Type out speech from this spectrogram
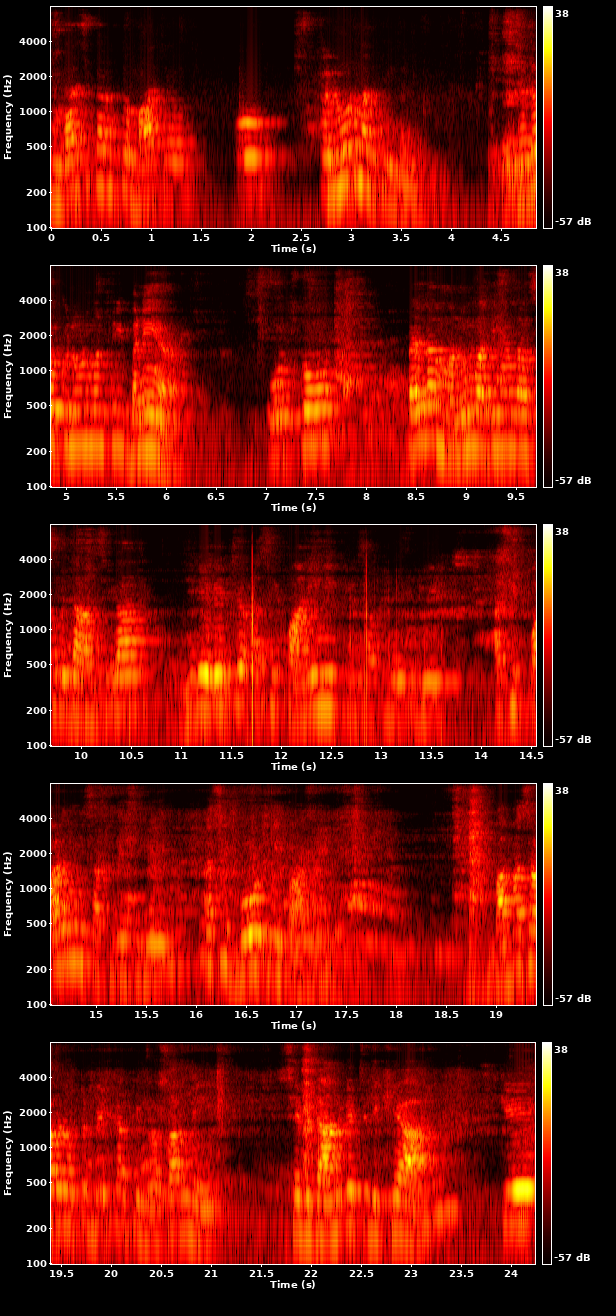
ਸੰਘਰਸ਼ ਕਰਨ ਤੋਂ ਬਾਅਦ 'ਚੋਂ ਉਹ ਕਾਨੂੰਨ ਮੰਤਰੀ ਬਣੇ ਸੀ। ਜਦੋਂ ਕਾਨੂੰਨ ਮੰਤਰੀ ਬਣੇ ਆ ਉਸ ਤੋਂ ਪਹਿਲਾਂ ਮਨੂਵਾਦੀਆਂ ਦਾ ਸੰਵਿਧਾਨ ਸੀਗਾ, ਜਿਹਦੇ ਵਿੱਚ ਅਸੀਂ ਪਾਣੀ ਨਹੀਂ ਪੀ ਸਕਦੇ ਸੀਗੇ, ਅਸੀਂ ਪੜ੍ਹ ਨਹੀਂ ਸਕਦੇ ਸੀਗੇ, ਅਸੀਂ ਵੋਟ ਨਹੀਂ ਪਾ ਸਕਦੇ ਬਾਬਾ ਸਾਹਿਬ ਡਾਕਟਰ ਅੰਬੇਡਕਰ ਭੀਮਰਾਓ ਸਾਹਿਬ ਨੇ ਸੰਵਿਧਾਨ ਵਿੱਚ ਲਿਖਿਆ ਕਿ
